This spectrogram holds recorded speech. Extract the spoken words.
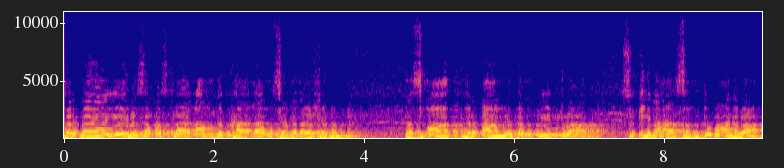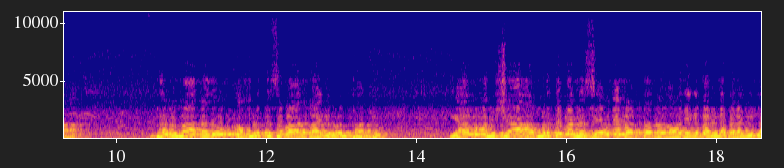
ಧರ್ಮ ಏನು ಸಮಸ್ತಾನಾಂ ದುಃಖಾನಂ ಶಮನೌಷಧಂ ತಸ್ಮಾತ್ ಧರ್ಮಾಮೃತಂ ಪೀತ್ವ ಸುಖಿನಃ ಸಂತು ಮಾನವಾಹ ಧರ್ಮ ಅನ್ನೋದು ಅಮೃತ ಸಮಾನವಾಗಿರುವಂತಹದ್ದು ಯಾವ ಮನುಷ್ಯ ಅಮೃತವನ್ನು ಸೇವನೆ ಮಾಡ್ತಾನೋ ಅವನಿಗೆ ಮರಣ ಬರಂಗಿಲ್ಲ.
